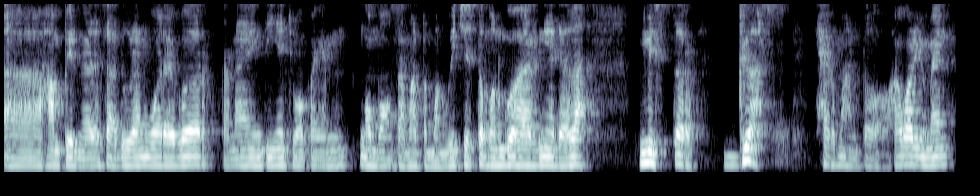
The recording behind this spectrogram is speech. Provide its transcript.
Uh, hampir nggak ada saduran whatever karena intinya cuma pengen ngomong sama teman which is teman gue hari ini adalah Mr. Gus Hermanto. How are you man?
